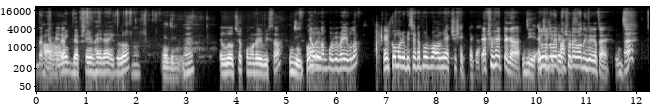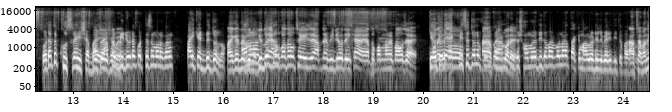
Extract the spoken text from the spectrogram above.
ব্যবসায়ী হ্যাঁ, ভাইরা। অনেক ব্যবসায়ী ভাইরা এগুলো এই যে এগুলো হচ্ছে কোমরের বিছা। জি কোমরের দাম পড়বে ভাই এগুলা? এই কোমরের বিছাটা পড়বে অনলি একশো ষাট টাকা। একশো ষাট টাকা? জি এগুলো তো ভাই টাকা পাঁচশো piece। টাকা অনেক জায়গায় চায় হ্যাঁ? ওটা তো খুচরা হিসাব ভাই। আপনি। ভিডিওটা করতেছেন মনে করেন পাইকারদের জন্য। পাইকারদের জন্য। কিন্তু- এখন কথা হচ্ছে এই যে আপনার ভিডিও দেখা এত কম দামে পাওয়া যায়। কেউ যদি এক পিসের জন্য ফোন হ্যাঁ, করে আমি। কিন্তু সময় দিতে পারব না তাকে মালও ডেলিভারি দিতে পারব আচ্ছা মানে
